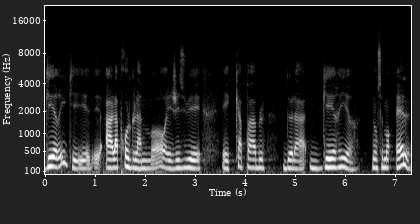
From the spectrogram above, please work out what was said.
guérie, qui est à l'approche de la mort, et Jésus est, capable de la guérir. Non seulement elle,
